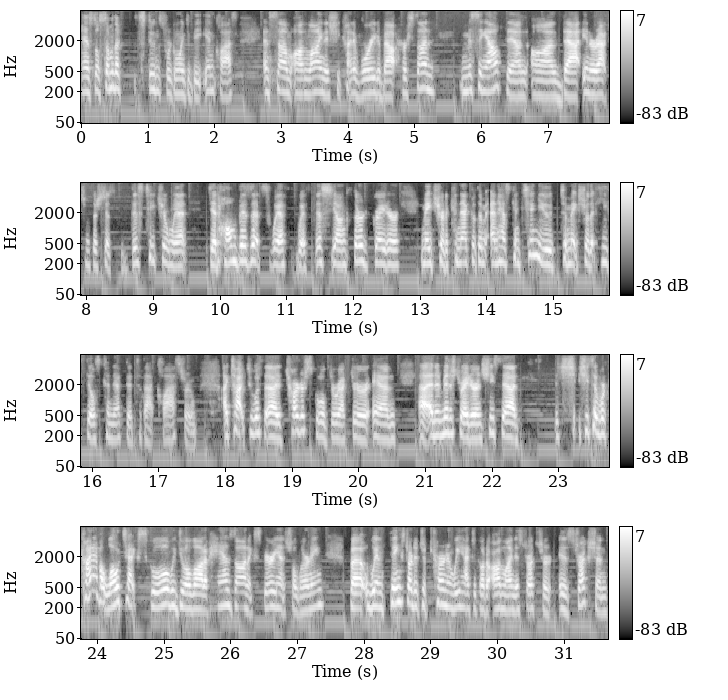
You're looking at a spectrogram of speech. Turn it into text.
And so some of the students were going to be in class and some online and she kind of worried about her son missing out then on that interaction with her. Just this teacher went, did home visits with with this young third grader made sure to connect with him and has continued to make sure that he feels connected to that classroom. I talked to with a charter school director and uh, an administrator, and she said, she, she said, we're kind of a low tech school. We do a lot of hands on experiential learning. But when things started to turn and we had to go to online instruction, instruction,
